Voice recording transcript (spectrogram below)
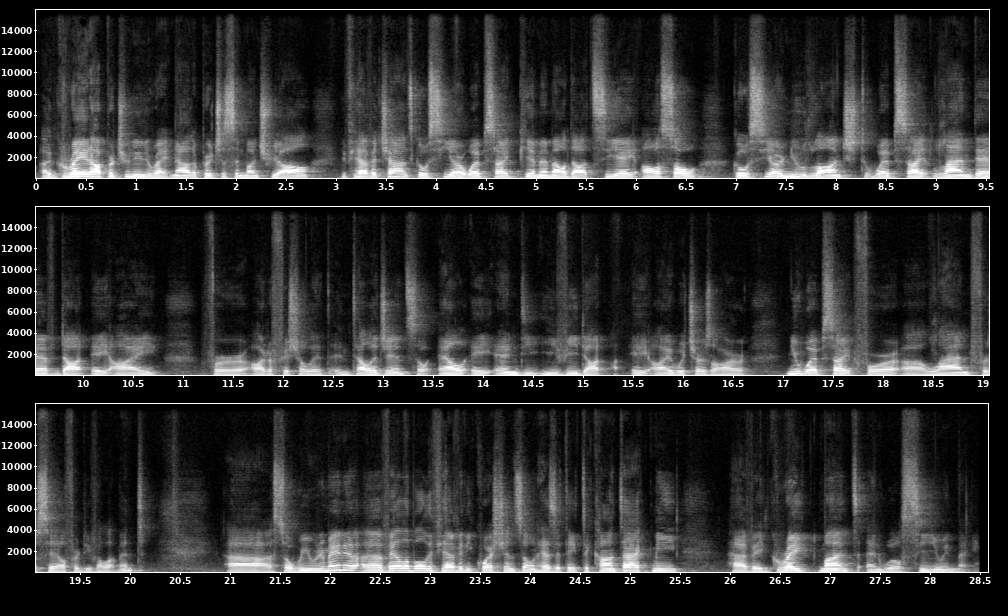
a great opportunity right now to purchase in Montreal. If you have a chance, go see our website, pmml.ca. Also, go see our new launched website, landev.ai for artificial intelligence. So L-A-N-D-E-V.ai, which is our new website for uh, land for sale for development. Uh, so we remain uh, available. If you have any questions, don't hesitate to contact me. Have a great month, and we'll see you in May.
